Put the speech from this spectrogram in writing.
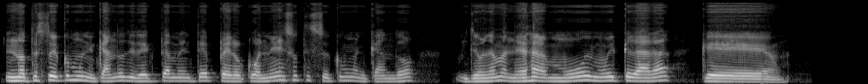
No te estoy comunicando directamente, pero con eso te estoy comunicando de una manera muy, muy clara que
